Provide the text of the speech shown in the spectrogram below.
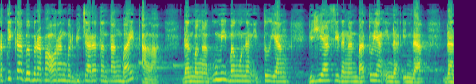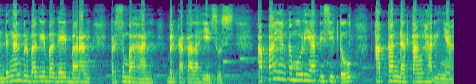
Ketika beberapa orang berbicara tentang bait Allah dan mengagumi bangunan itu yang dihiasi dengan batu yang indah-indah dan dengan berbagai-bagai barang persembahan, berkatalah Yesus, "Apa yang kamu lihat di situ akan datang harinya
